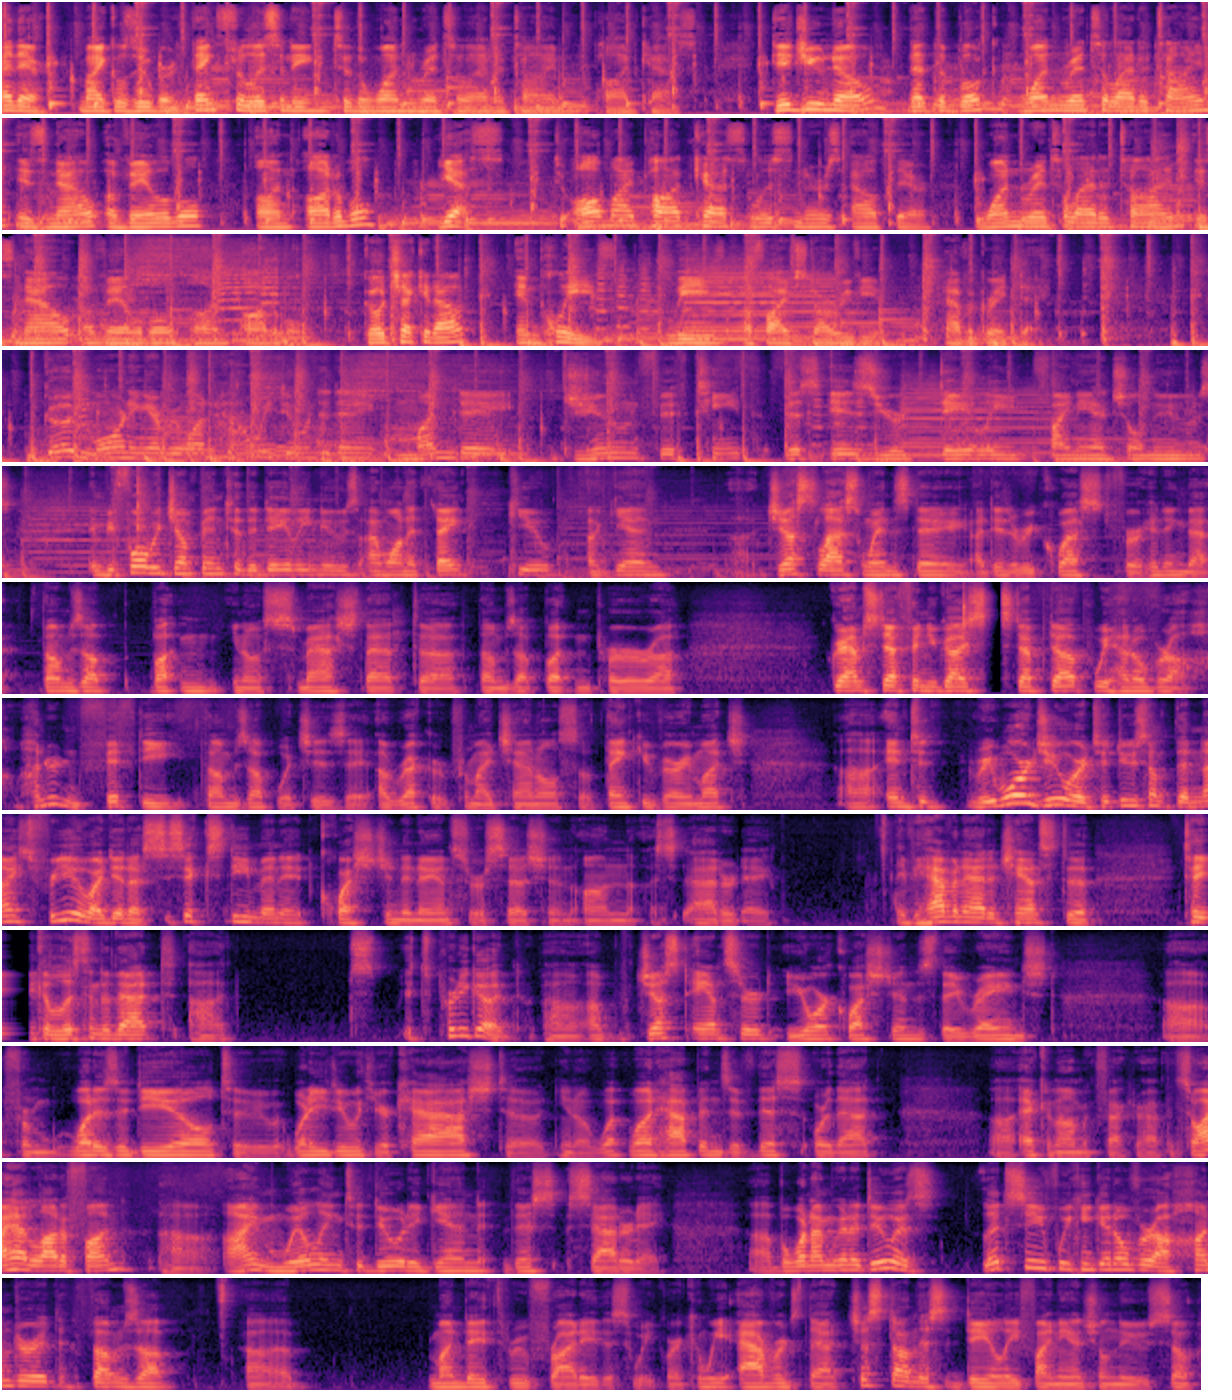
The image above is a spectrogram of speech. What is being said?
Hi there, Michael Zuber. Thanks for listening to the One Rental at a Time podcast. Did you know that the book One Rental at a Time is now available on Audible? Yes, to all my podcast listeners out there, One Rental at a Time is now available on Audible. Go check it out and please leave a five star review. Have a great day. Good morning, everyone. How are we doing today? Monday, June 15th. This is your daily financial news. And before we jump into the daily news, I want to thank you again. Uh, just last Wednesday, I did a request for hitting that thumbs up button. You know, smash that uh, thumbs up button per uh, Graham Stephan. You guys stepped up. We had over 150 thumbs up, which is a, a record for my channel. So thank you very much. Uh, and to reward you or to do something nice for you, I did a 60 minute question and answer session on Saturday. If you haven't had a chance to take a listen to that, uh, it's, it's pretty good. Uh, I've just answered your questions. They ranged uh, from what is a deal to what do you do with your cash to you know what what happens if this or that uh, economic factor happens. So I had a lot of fun. Uh, I'm willing to do it again this Saturday. Uh, but what I'm going to do is let's see if we can get over a hundred thumbs up uh, Monday through Friday this week, or can we average that just on this daily financial news? So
